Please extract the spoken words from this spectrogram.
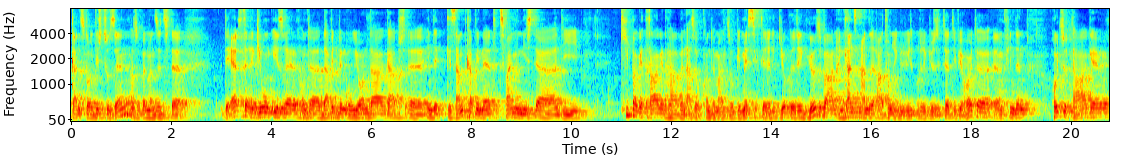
ganz deutlich zu sehen. Also wenn man jetzt der die erste Regierung Israel unter David Ben-Gurion, da gab es äh, in dem Gesamtkabinett zwei Minister, die Kippa getragen haben, also konnte man so gemäßigte Religio religiös waren, eine ganz andere Art von Religiosität, die wir heute äh, empfinden. Heutzutage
